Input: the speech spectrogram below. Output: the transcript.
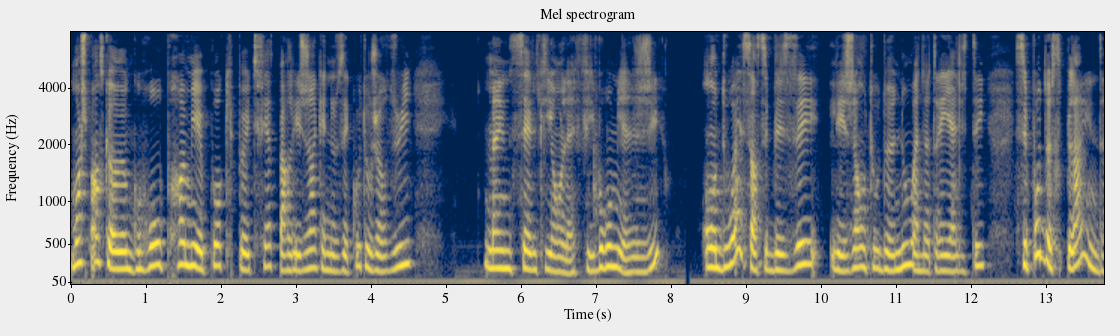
Moi, je pense qu'un gros premier pas qui peut être fait par les gens qui nous écoutent aujourd'hui, même celles qui ont la fibromyalgie, on doit sensibiliser les gens autour de nous à notre réalité. C'est pas de se plaindre,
